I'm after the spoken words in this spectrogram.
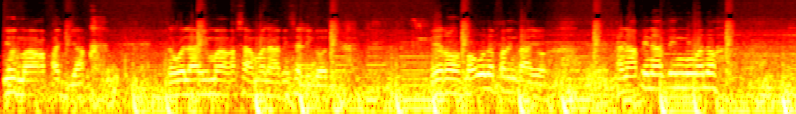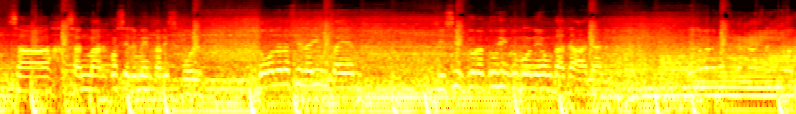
Yun mga kapadyak Nawala yung mga kasama natin sa likod. Pero mauna pa rin tayo. Hanapin natin yung ano Sa San Marcos Elementary School. Doon na lang sila hintayin. Sisiguraduhin ko muna yung dadaanan. Dalawa naman sila nasa likod.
